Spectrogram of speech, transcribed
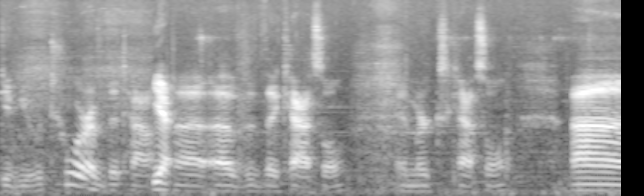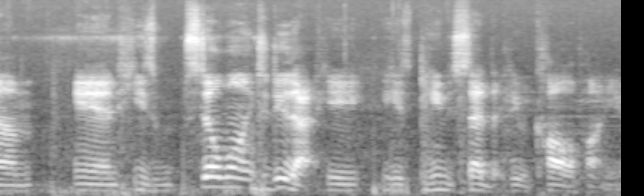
give you a tour of the town Yeah. uh, of the castle and Merck's castle, um, and he's still willing to do that. He he's, he said that he would call upon you.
